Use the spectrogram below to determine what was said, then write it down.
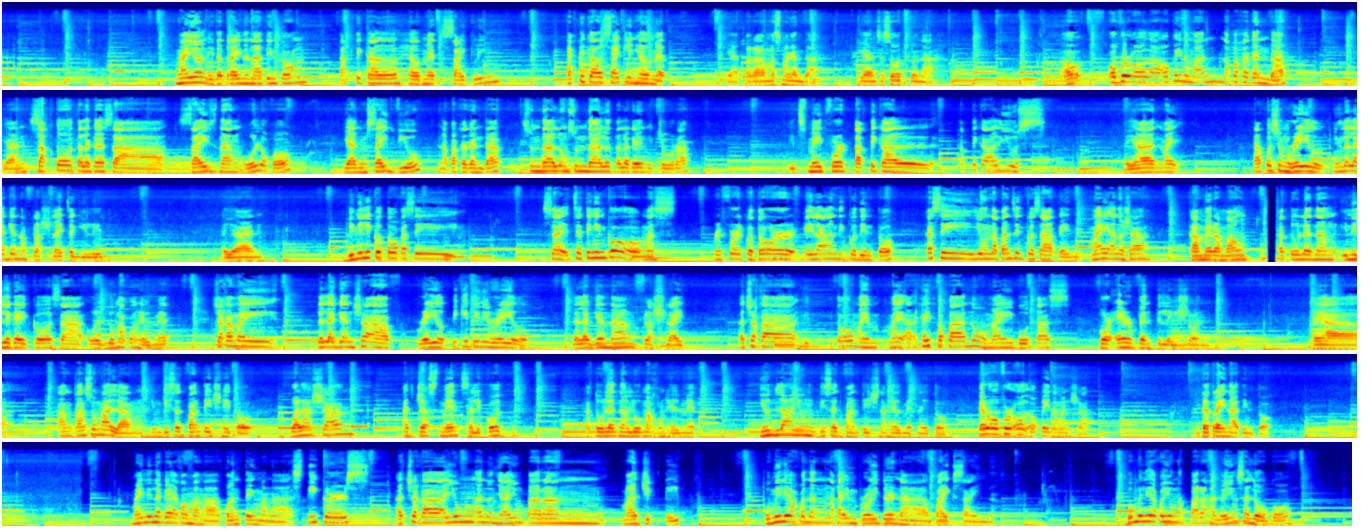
ngayon itatry na natin tong tactical helmet cycling tactical cycling helmet. Yan, para mas maganda. Yan, susuot ko na. Oh, overall, uh, okay naman. Napakaganda. Yan, sakto talaga sa size ng ulo ko. Yan, yung side view. Napakaganda. Sundalong sundalo talaga yung itsura. It's made for tactical tactical use. Ayan, may tapos yung rail, yung lalagyan ng flashlight sa gilid. Ayan. Binili ko to kasi sa, sa tingin ko mas prefer ko to or kailangan din ko din to kasi yung napansin ko sa akin may ano siya camera mount katulad ng inilagay ko sa luma kong helmet tsaka may lalagyan siya uh, rail Picatinny rail lalagyan ng flashlight at saka ito may, may uh, kahit papano may butas for air ventilation kaya, ang kaso nga lang, yung disadvantage nito, wala siyang adjustment sa likod. Katulad ng luma kong helmet. Yun lang yung disadvantage ng helmet na ito. Pero overall, okay naman siya. Itatry natin to. May nilagay ako mga konting mga stickers at saka yung ano niya, yung parang magic tape Bumili ako ng naka-embroider na bike sign. Bumili ako yung parang ano, yung sa logo,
